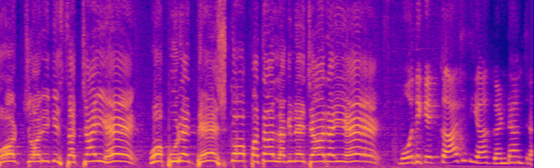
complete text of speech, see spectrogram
वोट चोरी की सच्चाई है वो पूरे देश को पता लगने जा रही है ಮೋದಿಗೆ ಕಾದಿದೆಯಾ ಗಂಡಾಂತರ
